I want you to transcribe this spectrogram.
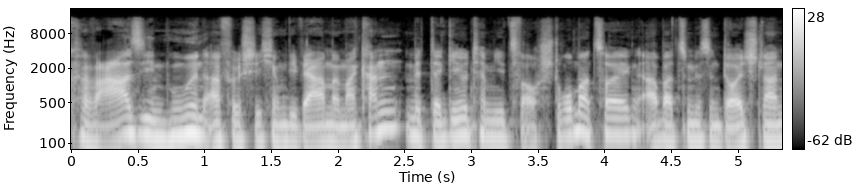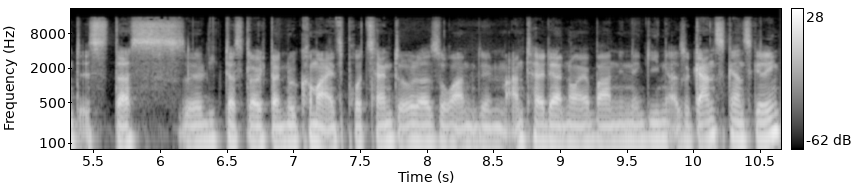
quasi nur in Anführungsstrichen um die Wärme. Man kann mit der Geothermie zwar auch Strom erzeugen, aber zumindest in Deutschland ist das, äh, liegt das, glaube ich, bei 0,1 Prozent oder so an dem Anteil der erneuerbaren Energien, also ganz, ganz gering.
